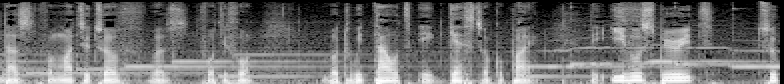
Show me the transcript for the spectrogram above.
That's from Matthew 12, verse 44. But without a guest to occupy, the evil spirit took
